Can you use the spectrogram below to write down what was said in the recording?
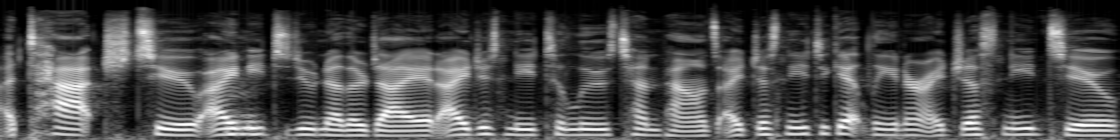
attached to I mm. need to do another diet. I just need to lose 10 pounds. I just need to get leaner. I just need to.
